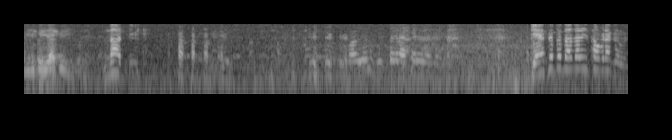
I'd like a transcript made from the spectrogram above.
બીજું કઈ રાખ્યું ના ટીવી. કેસે તો દાદાની સાંભળ્યા કરું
